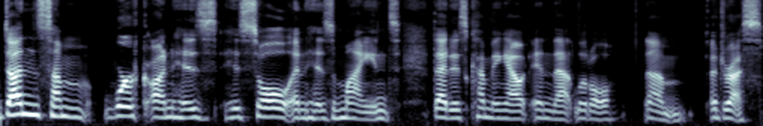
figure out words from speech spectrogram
done some work on his his soul and his mind that is coming out in that little um, address.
